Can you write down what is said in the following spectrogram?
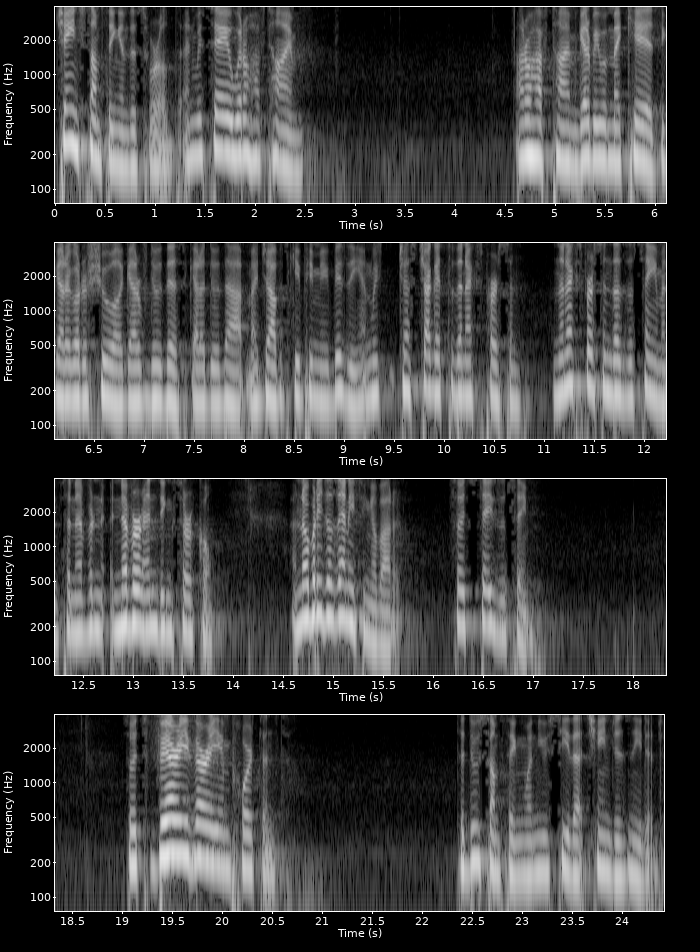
change something in this world, and we say, we don't have time. I don't have time. I gotta be with my kids. I gotta go to shul. I gotta do this. I gotta do that. My job is keeping me busy. And we just chug it to the next person. And the next person does the same. It's a never, never ending circle. And nobody does anything about it. So it stays the same. So it's very, very important to do something when you see that change is needed.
